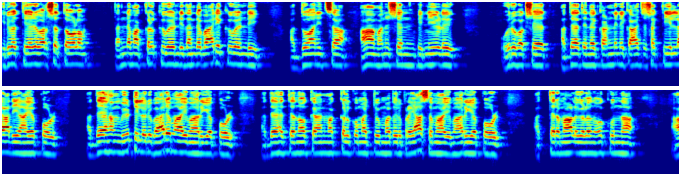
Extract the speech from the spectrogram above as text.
ഇരുപത്തിയേഴ് വർഷത്തോളം തന്റെ മക്കൾക്ക് വേണ്ടി തന്റെ ഭാര്യയ്ക്ക് വേണ്ടി അധ്വാനിച്ച ആ മനുഷ്യൻ പിന്നീട് ഒരു പക്ഷേ അദ്ദേഹത്തിന്റെ കണ്ണിന് കാഴ്ചശക്തിയില്ലാതെയായപ്പോൾ അദ്ദേഹം വീട്ടിലൊരു ഭാരമായി മാറിയപ്പോൾ അദ്ദേഹത്തെ നോക്കാൻ മക്കൾക്കും മറ്റും അതൊരു പ്രയാസമായി മാറിയപ്പോൾ അത്തരം ആളുകളെ നോക്കുന്ന ആ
